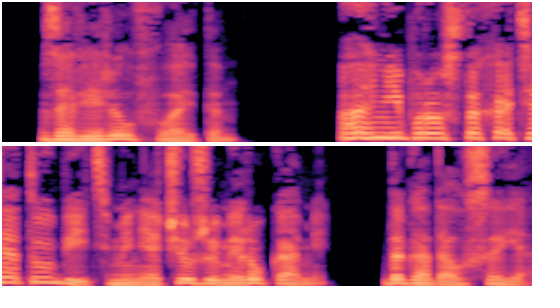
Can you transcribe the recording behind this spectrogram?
— заверил Флайтон. «Они просто хотят убить меня чужими руками», — догадался я.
